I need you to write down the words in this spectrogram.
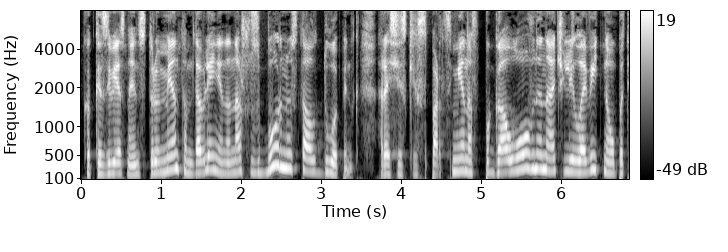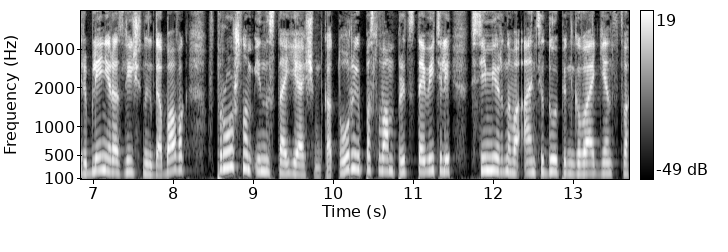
Как известно, инструментом давления на нашу сборную стал допинг. Российских спортсменов поголовно начали ловить на употребление различных добавок в прошлом и настоящем, которые, по словам представителей Всемирного антидопингового агентства,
